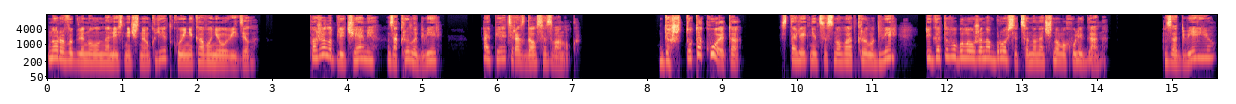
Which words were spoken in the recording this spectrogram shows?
Нора выглянула на лестничную клетку и никого не увидела. Пожала плечами, закрыла дверь. Опять раздался звонок. «Да что такое-то?» Столетница снова открыла дверь и готова была уже наброситься на ночного хулигана. За дверью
